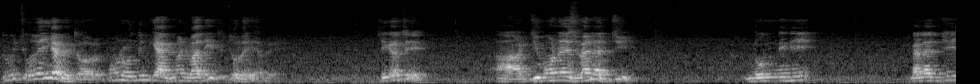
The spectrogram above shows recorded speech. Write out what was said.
তুমি চলেই যাবে তো পনেরো দিন কি এক মাস বাদেই তো চলে যাবে। ঠিক আছে? আর জীবনেশ ব্যানার্জি, নন্দিনী ব্যানার্জি,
